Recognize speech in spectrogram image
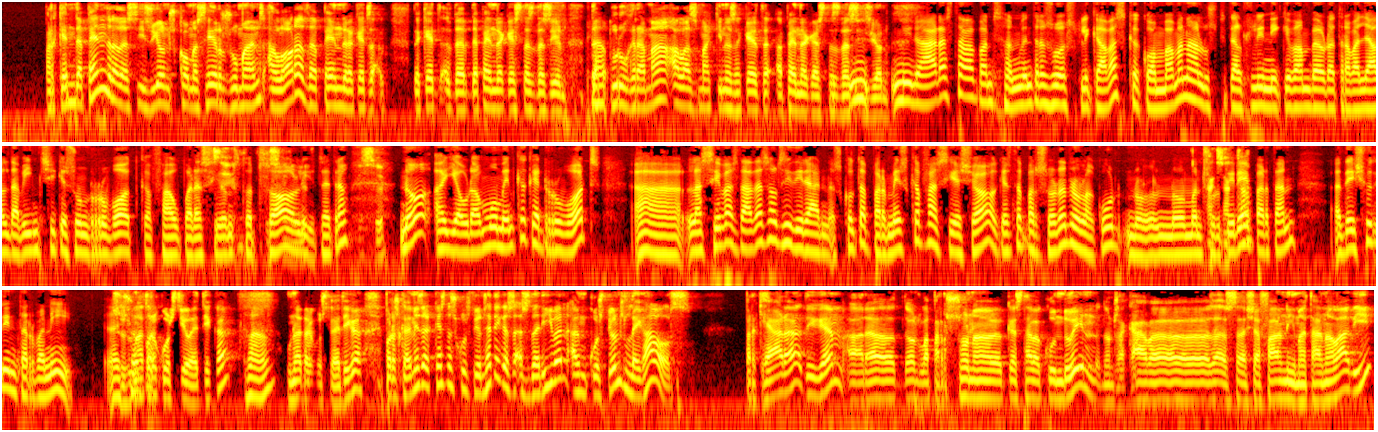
perquè hem de prendre decisions com a sers humans a l'hora de prendre, aquests, aquest, de, de prendre aquestes decisions, de programar a les màquines aquest, a prendre aquestes decisions. Mira, ara estava pensant, mentre ho explicaves, que quan vam anar a l'Hospital Clínic i vam veure treballar el Da Vinci, que és un robot que fa operacions sí, tot sol, sí, etc. Sí. no? Eh, hi haurà un moment que aquests robots Uh, les seves dades els hi diran escolta, per més que faci això, aquesta persona no la cur, no, no me'n sortiré, Exacte. per tant, deixo d'intervenir. Això, Això és una altra qüestió ètica, Clar. una altra qüestió ètica, però és que a més aquestes qüestions ètiques es deriven en qüestions legals. Perquè ara, diguem, ara doncs, la persona que estava conduint doncs, acaba aixafant i matant a l'avi,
